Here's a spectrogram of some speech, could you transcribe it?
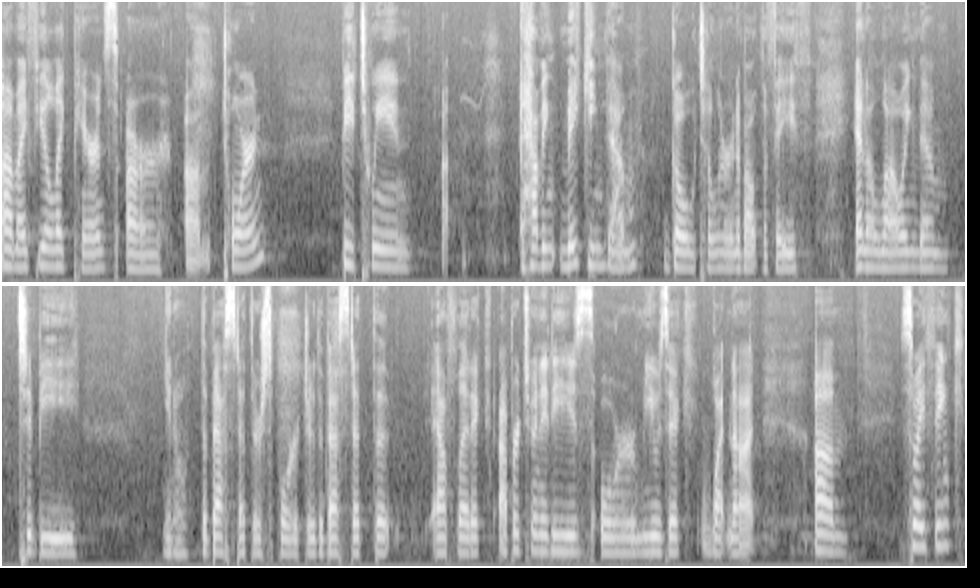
Um, I feel like parents are um, torn between uh, having making them go to learn about the faith and allowing them to be, you know, the best at their sport or the best at the athletic opportunities or music, whatnot. Um, so I think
